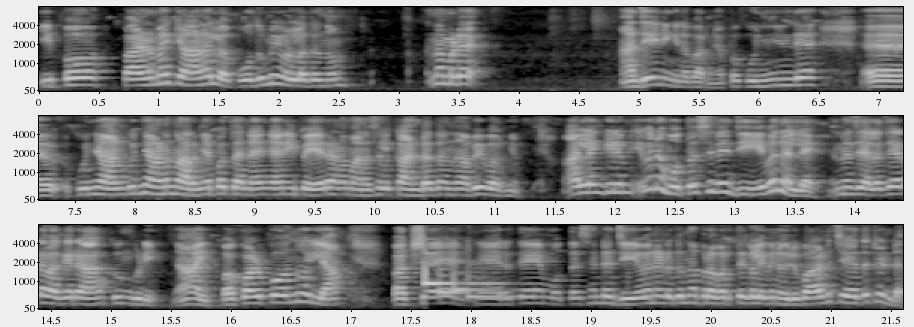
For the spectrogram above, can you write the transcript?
ഇപ്പോൾ പഴമയ്ക്കാണല്ലോ പുതുമയുള്ളതെന്നും നമ്മുടെ അജയൻ ഇങ്ങനെ പറഞ്ഞു അപ്പോൾ കുഞ്ഞിന്റെ കുഞ്ഞ് ആൺകുഞ്ഞാണെന്ന് അറിഞ്ഞപ്പോൾ തന്നെ ഞാൻ ഈ പേരാണ് മനസ്സിൽ കണ്ടതെന്ന് അഭി പറഞ്ഞു. അല്ലെങ്കിലും ഇവന് മുത്തശ്ശനെ ജീവനല്ലേ? എന്ന് ജലജയുടെ വക രാക്കും കൂടി. ആ ഇപ്പോൾ കുഴപ്പമൊന്നുമില്ല. പക്ഷേ നേരത്തെ മുത്തശ്ശന്റെ ജീവൻ എടുക്കുന്ന പ്രവൃത്തികൾ ഇവൻ ഒരുപാട് ചെയ്തിട്ടുണ്ട്.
